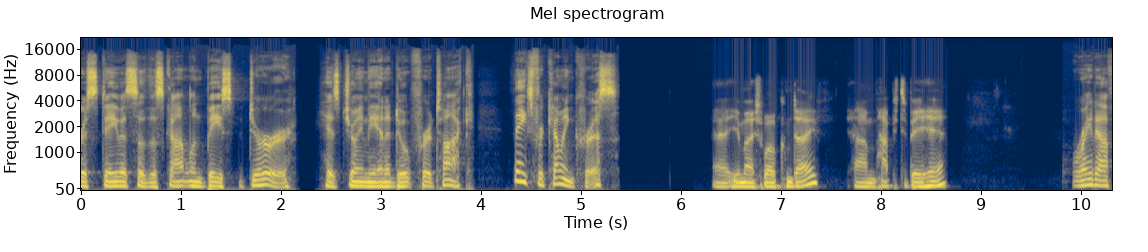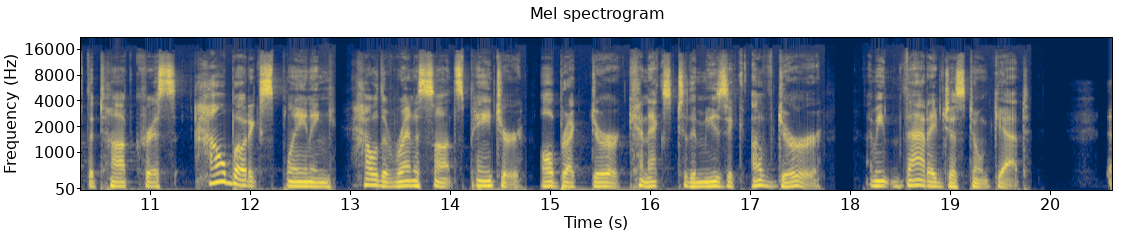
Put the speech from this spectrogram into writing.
Chris Davis of the Scotland based Dürer has joined the antidote for a talk. Thanks for coming, Chris. Uh, you're most welcome, Dave. I'm happy to be here. Right off the top, Chris, how about explaining how the Renaissance painter Albrecht Dürer connects to the music of Dürer? I mean, that I just don't get.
